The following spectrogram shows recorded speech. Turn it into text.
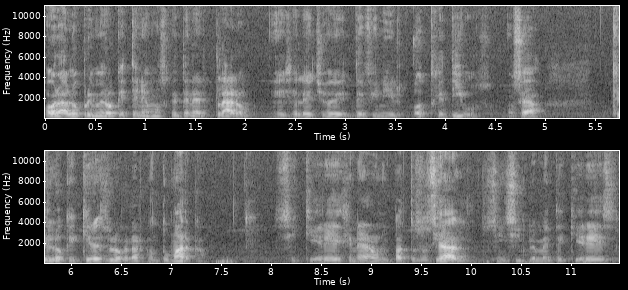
Ahora, lo primero que tenemos que tener claro es el hecho de definir objetivos. O sea, ¿qué es lo que quieres lograr con tu marca? Si quieres generar un impacto social, si simplemente quieres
